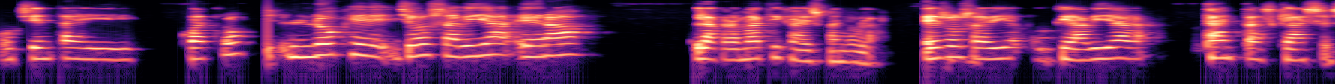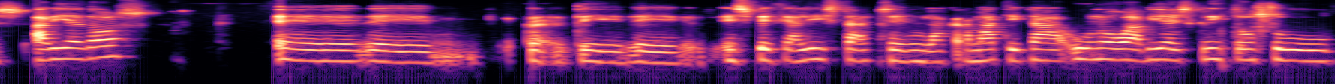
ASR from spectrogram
84, lo que yo sabía era la gramática española. Eso sabía porque había tantas clases. Había dos eh, de, especialistas en la gramática. Uno había escrito su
